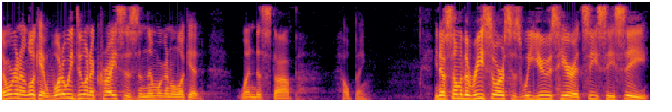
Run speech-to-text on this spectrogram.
Then we're going to look at what do we do in a crisis, and then we're going to look at when to stop helping. You know, some of the resources we use here at CCC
